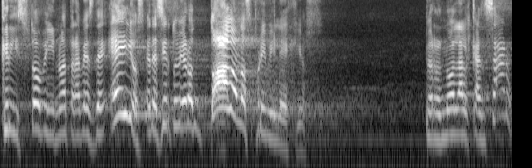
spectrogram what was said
Cristo vino a través de ellos. Es decir, tuvieron todos los privilegios, pero no la alcanzaron.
